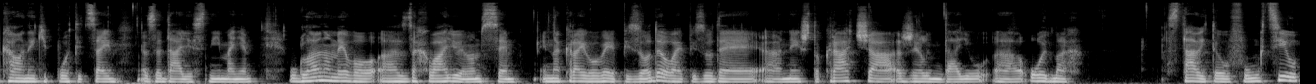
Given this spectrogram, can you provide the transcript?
kao neki poticaj za dalje snimanje. Uglavnom evo zahvaljujem vam se na kraju ove epizode. Ova epizoda je nešto kraća, želim da ju odmah stavite u funkciju,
